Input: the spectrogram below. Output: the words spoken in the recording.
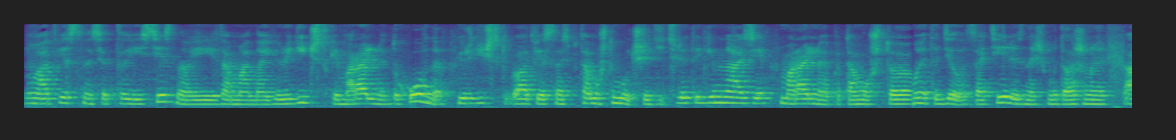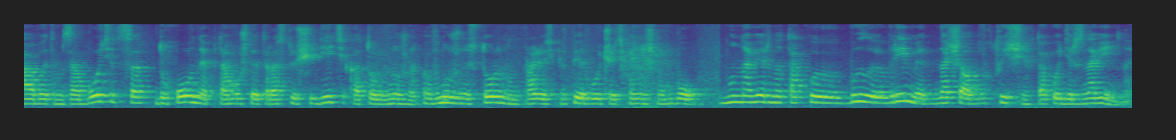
Ну, ответственность это, естественно, и там она юридическая, моральная, духовная. Юридическая ответственность, потому что мы учредители этой гимназии. Моральная, потому что мы это дело затеяли, значит, мы должны об этом заботиться. Духовная, потому что это растущие дети, которые нужно в нужную сторону направлять, в первую очередь, конечно, к Богу. Ну, наверное, такое было время, начало 2000-х, такое дерзновенное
